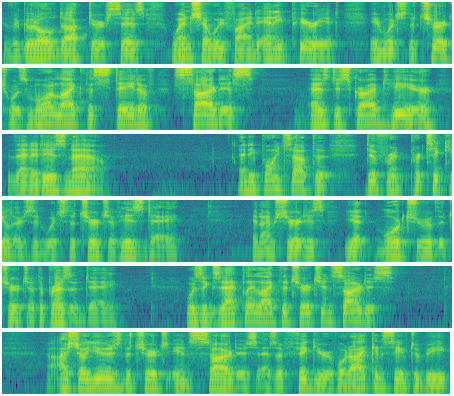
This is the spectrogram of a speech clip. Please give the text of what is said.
The good old doctor says, When shall we find any period in which the church was more like the state of Sardis, as described here, than it is now? And he points out the different particulars in which the church of his day, and I'm sure it is yet more true of the church at the present day, was exactly like the church in Sardis. I shall use the church in Sardis as a figure of what I conceive to be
